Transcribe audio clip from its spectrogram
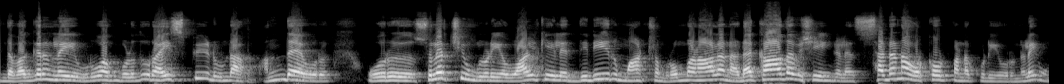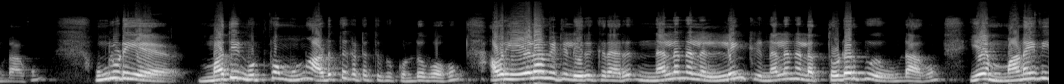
இந்த வக்கர நிலையை உருவாக்கும் பொழுது ஒரு ஹைஸ்பீடு உண்டாகும். அந்த ஒரு ஒரு சுழற்சி உங்களுடைய வாழ்க்கையில் திடீர் மாற்றம் ரொம்ப நாளாக நடக்காத விஷயங்களை சடனாக ஒர்க் அவுட் பண்ணக்கூடிய ஒரு நிலை உண்டாகும். உங்களுடைய மதிநுட்பம் இன்னும் அடுத்த கட்டத்துக்கு கொண்டு போகும். அவர் ஏழாம் வீட்டில் இருக்கிறாரு. நல்ல நல்ல லிங்க் நல்ல நல்ல தொடர்பு உண்டாகும். ஏன் மனைவி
